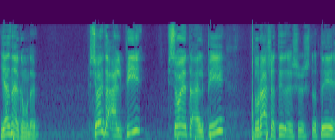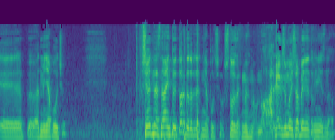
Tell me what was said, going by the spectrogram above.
Я знаю, кому даю. Все это Альпи, все это Альпи, Тураша, ты, что ты э, от меня получил. Все это на основании той Торы, которую ты от меня получил. Что значит? Ну, ну, ну, а как же мой Шабейн этого не знал?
